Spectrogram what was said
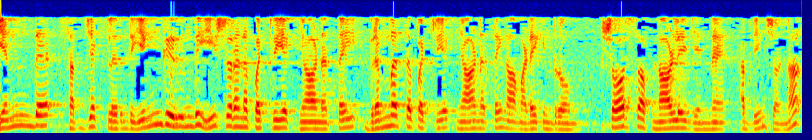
எந்த சப்ஜெக்ட்ல இருந்து எங்கிருந்து ஈஸ்வரனை பற்றிய ஞானத்தை பிரம்மத்தை பற்றிய ஞானத்தை நாம் அடைகின்றோம்? சோர்ஸ் ஆஃப் நாலேஜ் என்ன? அப்படின்னு சொன்னா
